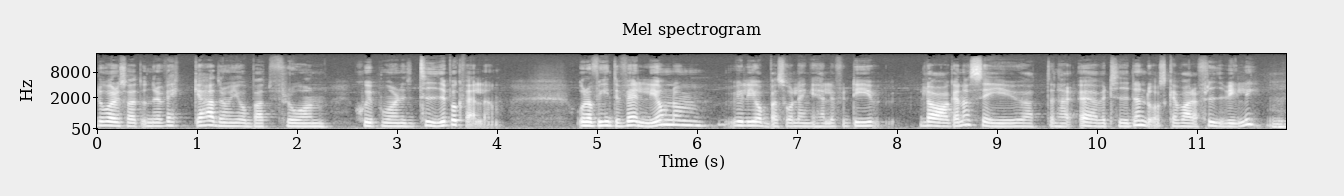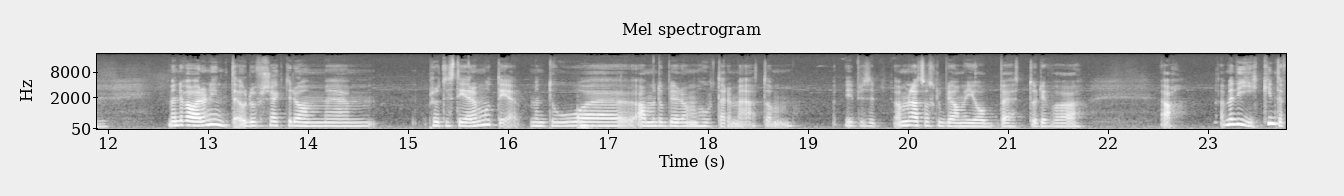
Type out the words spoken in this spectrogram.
då var det så att under en vecka hade de jobbat från sju på morgonen till tio på kvällen. Och de fick inte välja om de ville jobba så länge heller. För det, lagarna säger ju att den här övertiden då ska vara frivillig. Mm. Men det var den inte och då försökte de eh, protestera mot det. Men då, eh, ja, men då blev de hotade med att de i princip, ja, men att de skulle bli av med jobbet och det var... Ja, men det gick inte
